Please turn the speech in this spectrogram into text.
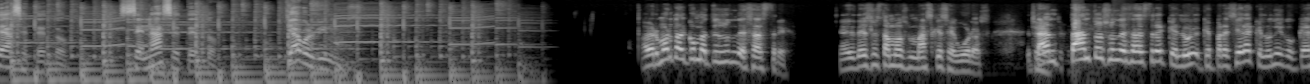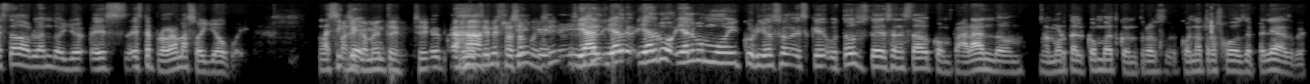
Se hace teto, se nace teto. Ya volvimos. A ver, Mortal Kombat es un desastre. Eh, de eso estamos más que seguros. Tanto es un desastre que, que pareciera que el único que ha estado hablando yo es este programa soy yo, güey. Así Básicamente, sí. Eh, tienes razón, güey. y, algo, y algo muy curioso es que todos ustedes han estado comparando a Mortal Kombat con otros, con otros juegos de peleas, güey.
